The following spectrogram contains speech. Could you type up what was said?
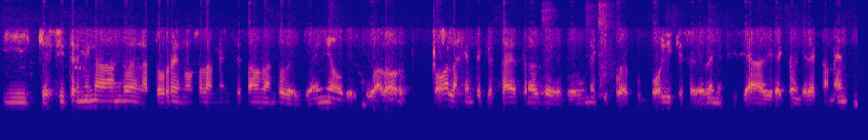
y que sí termina dando en la torre, no solamente estamos hablando del dueño o del jugador, toda la gente que está detrás de, de un equipo de fútbol y que se ve beneficiada directa o indirectamente.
